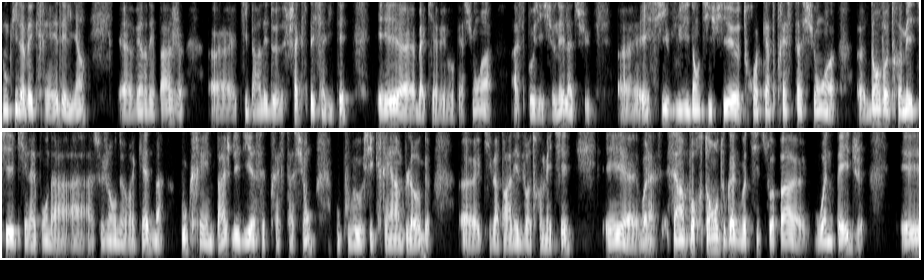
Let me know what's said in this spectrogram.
Donc il avait créé des liens euh, vers des pages euh, qui parlaient de chaque spécialité et bah, qui avaient vocation à, à se positionner là-dessus. Euh, et si vous identifiez euh, trois, quatre prestations euh, dans votre métier qui répondent à, à, à ce genre de requête, ben, vous créez une page dédiée à cette prestation. Vous pouvez aussi créer un blog euh, qui va parler de votre métier. Et voilà, c'est important en tout cas que votre site soit pas one page et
